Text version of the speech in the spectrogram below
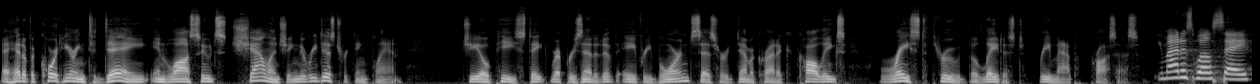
ahead of a court hearing today in lawsuits challenging the redistricting plan. GOP State Representative Avery Bourne says her Democratic colleagues raced through the latest remap process. You might as well say,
